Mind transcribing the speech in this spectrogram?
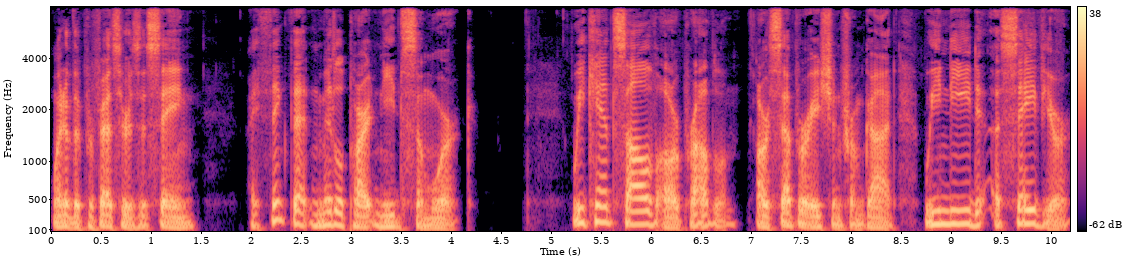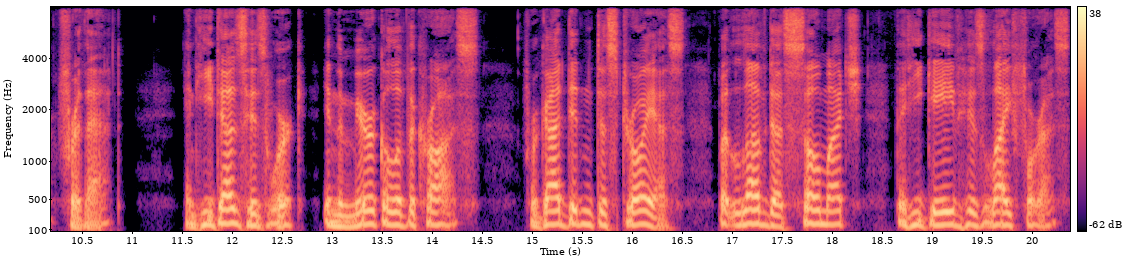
One of the professors is saying, I think that middle part needs some work. We can't solve our problem, our separation from God. We need a Savior for that. And He does His work in the miracle of the cross. For God didn't destroy us, but loved us so much that He gave His life for us,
